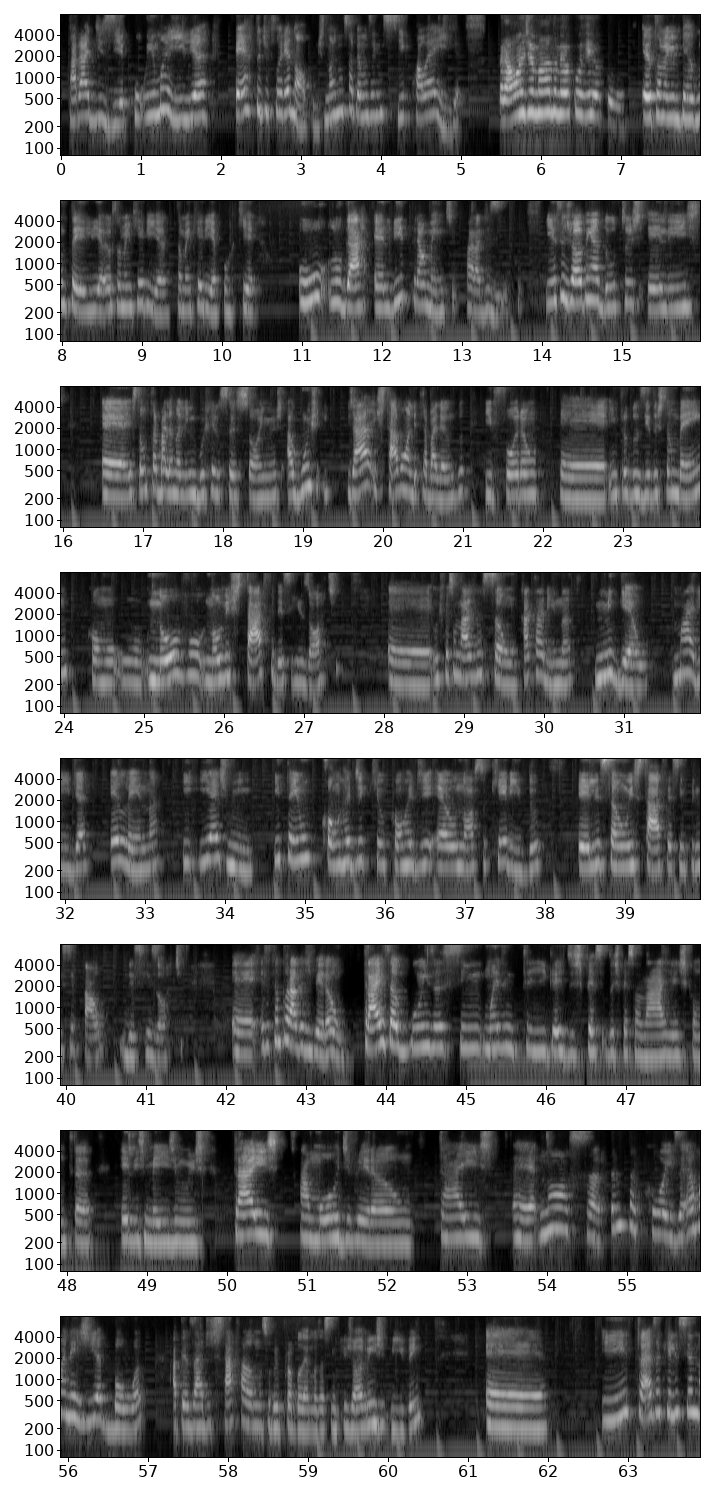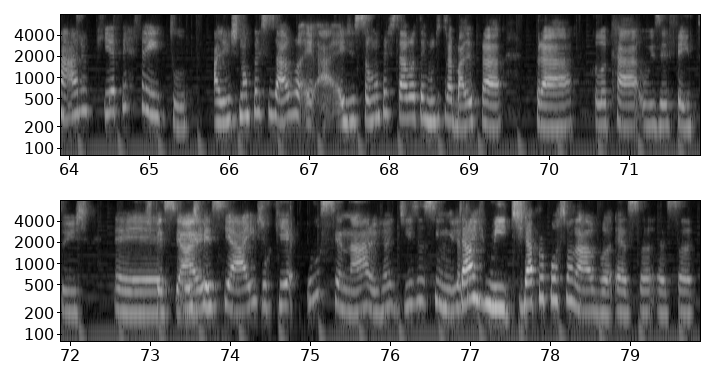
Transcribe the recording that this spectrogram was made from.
paradisíaco em uma ilha perto de Florianópolis. Nós não sabemos em si qual é a ilha. Para onde manda o meu currículo? Eu também me perguntei, Lia, eu também queria, também queria, porque o lugar é literalmente paradisíaco. E esses jovens adultos, eles é, estão trabalhando ali em busca dos seus sonhos. Alguns já estavam ali trabalhando e foram é, introduzidos também como o novo, novo staff desse resort. É, os personagens são Catarina, Miguel, Marília, Helena e Yasmin. E tem um Conrad, que o Conrad é o nosso querido. Eles são o staff assim, principal desse resort. É, essa temporada de verão traz alguns, assim, umas intrigas dos, dos personagens contra eles mesmos, traz amor de verão, traz. é, nossa, tanta coisa. É uma energia boa, apesar de estar falando sobre problemas assim que jovens vivem. É, e traz aquele cenário que é perfeito. A gente não precisava, é, a edição não precisava ter muito trabalho para colocar os efeitos é, Especiais. especiais, Porque o cenário já diz assim, já, Já- transmite. já proporcionava essa, essa,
